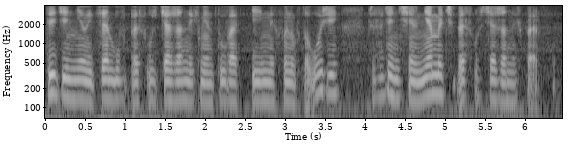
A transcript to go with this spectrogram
tydzień nie myć zębów bez użycia żadnych miętówek i innych płynów do buzi, przez tydzień się nie myć bez użycia żadnych perfum.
